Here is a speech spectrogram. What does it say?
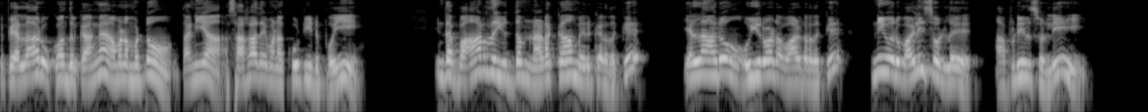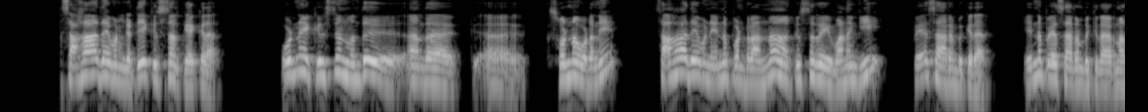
இப்போ எல்லாரும் உட்காந்துருக்காங்க அவனை மட்டும் தனியாக சகாதேவனை கூட்டிகிட்டு போய் இந்த பாரத யுத்தம் நடக்காமல் இருக்கிறதுக்கு எல்லாரும் உயிரோட வாழ்கிறதுக்கு நீ ஒரு வழி சொல்லு அப்படின்னு சொல்லி சகாதேவன்கிட்டயே கிருஷ்ணர் கேட்குறார். உடனே கிருஷ்ணன் வந்து அந்த சொன்ன உடனே சகாதேவன் என்ன பண்ணுறான்னா கிருஷ்ணரை வணங்கி பேச ஆரம்பிக்கிறார். என்ன பேச ஆரம்பிக்கிறார்னா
